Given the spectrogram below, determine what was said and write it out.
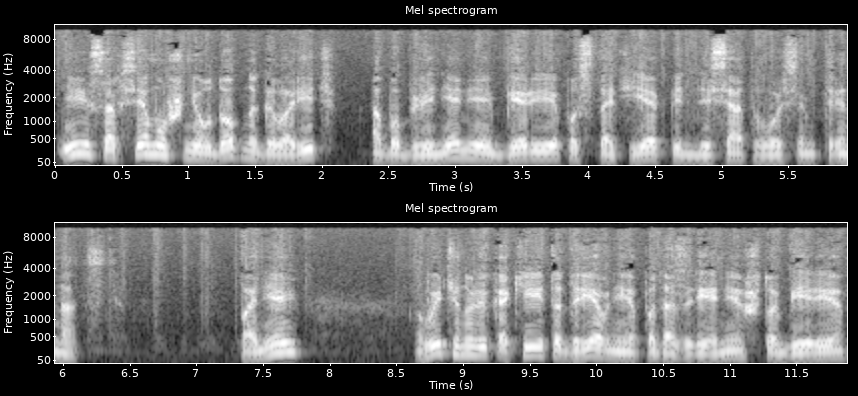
И совсем уж неудобно говорить об обвинении Берии по статье 58.13. По ней вытянули какие-то древние подозрения, что Берия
